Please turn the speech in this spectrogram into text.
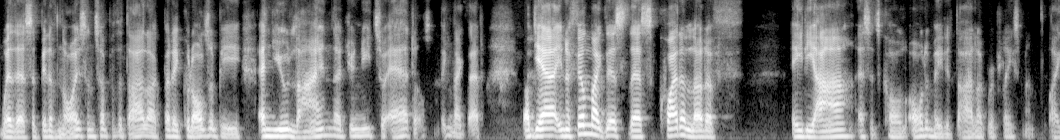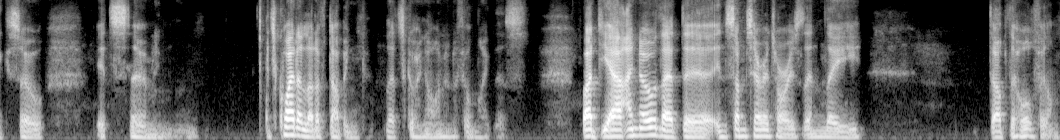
where there's a bit of noise on top of the dialogue, but it could also be a new line that you need to add or something like that. But yeah, in a film like this, there's quite a lot of ADR, as it's called, automated dialogue replacement. Like so, it's um, it's quite a lot of dubbing that's going on in a film like this. But yeah, I know that uh, in some territories, then they dub the whole film.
